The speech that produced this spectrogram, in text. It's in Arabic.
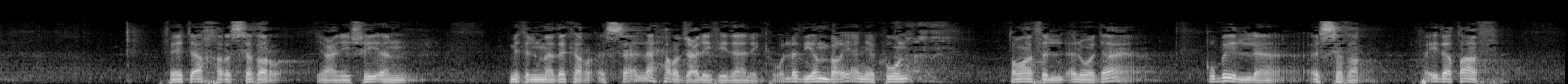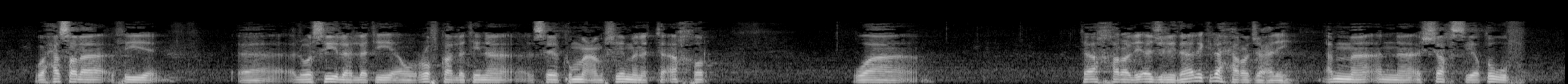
فيتأخر السفر يعني شيئا مثل ما ذكر السائل لا حرج عليه في ذلك. والذي ينبغي أن يكون طواف الوداع قبيل السفر. فإذا طاف وحصل في آه، الوسيلة التي أو الرفقة التي سيكون معهم شيء من التأخر وتأخر لأجل ذلك لا حرج عليه. أما أن الشخص يطوف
